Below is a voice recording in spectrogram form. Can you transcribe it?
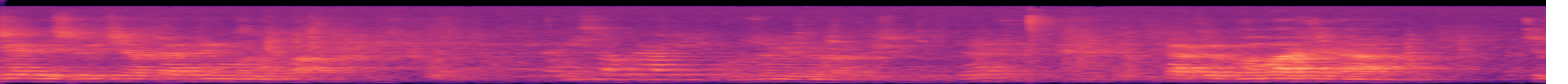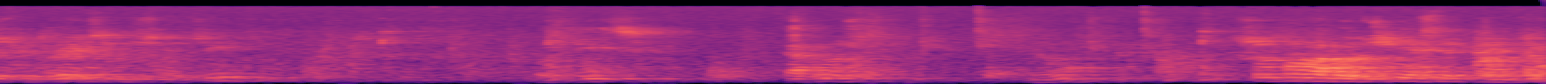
Comisia de Specialitate numărul 4. Mulțumim, doamna președinte. Dacă pe marginea acestui proiect sunt discuții, poftiți. Dacă nu, nu. Supun la vot. Cine este pentru?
